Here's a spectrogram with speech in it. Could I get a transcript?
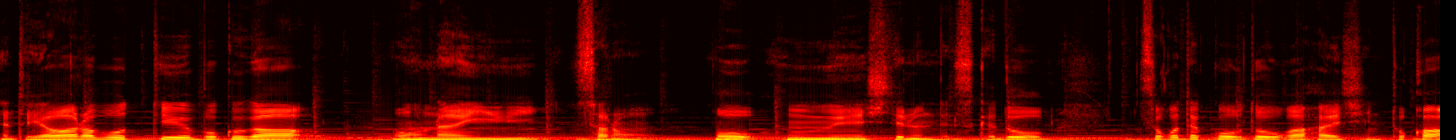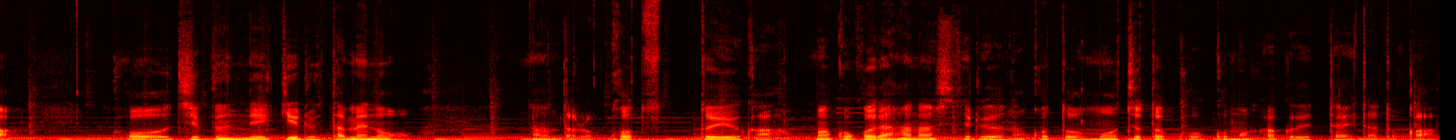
えっと、やわらぼっていう僕がオンラインサロンを運営してるんですけど、そこでこう動画配信とか、こう自分で生きるためのなんだろうコツというか、まあ、ここで話してるようなことをもうちょっとこう細かく言ったりだとか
